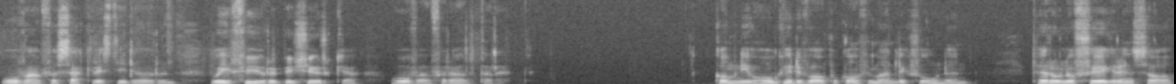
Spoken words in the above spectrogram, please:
ovanför sakristidörren och i Furuby kyrka ovanför altaret. Kommer ni ihåg hur det var på konfirmandlektionen? Per-Olof Sjögren sa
